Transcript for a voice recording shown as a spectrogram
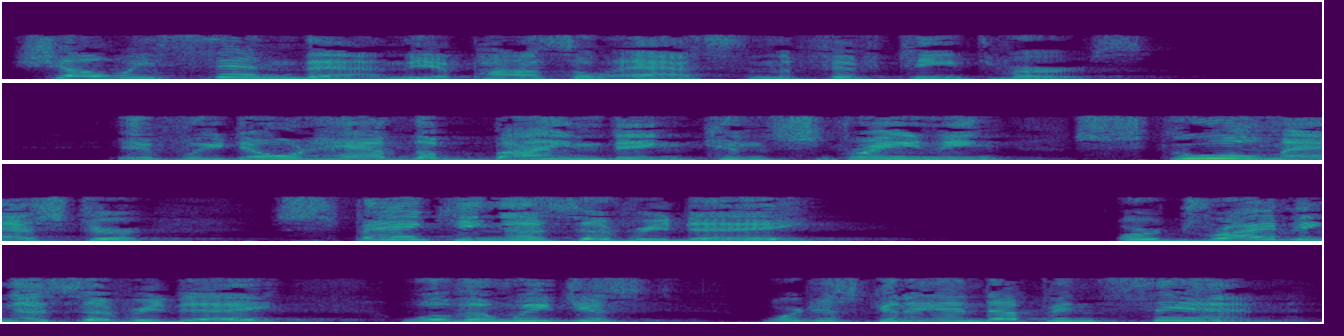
shall we sin then? The apostle asks in the 15th verse. If we don't have the binding, constraining schoolmaster spanking us every day or driving us every day, well then we just, we're just going to end up in sin.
